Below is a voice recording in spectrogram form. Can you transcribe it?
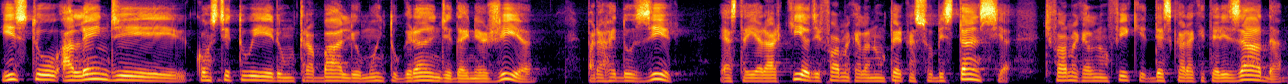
isto, além de constituir um trabalho muito grande da energia para reduzir esta hierarquia de forma que ela não perca substância, de forma que ela não fique descaracterizada,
